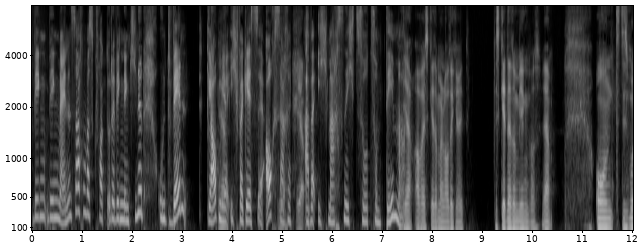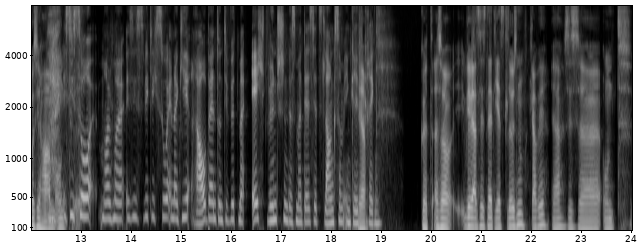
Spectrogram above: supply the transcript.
wegen, wegen meinen Sachen was gefragt oder wegen den Kindern. Und wenn, glaub Ja. mir, ich vergesse auch Sachen, ja. aber ich mach's nicht so zum Thema. Ja, aber es geht um ein Ladegerät. Es geht nicht um irgendwas, ja. Und das muss ich haben. Und es ist so, manchmal, es ist wirklich so energieraubend und ich würde mir echt wünschen, dass wir das jetzt langsam in den Griff kriegen. Gut, also wir werden es jetzt nicht jetzt lösen, glaube ich. Ja, es ist äh, und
